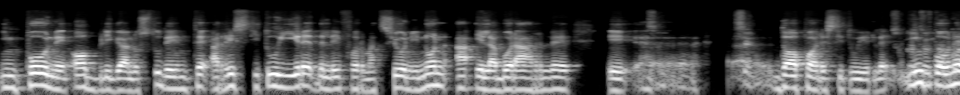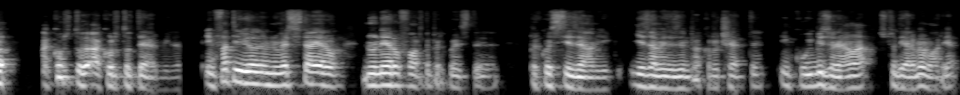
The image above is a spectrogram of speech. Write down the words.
impone, obbliga lo studente a restituire delle informazioni, non a elaborarle e sì. Eh, sì. Eh, dopo a restituirle. Impone... A corto, a corto termine. Infatti io all'università ero, non ero forte per, queste, per questi esami, gli esami ad esempio a crocette, in cui bisognava studiare a memoria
